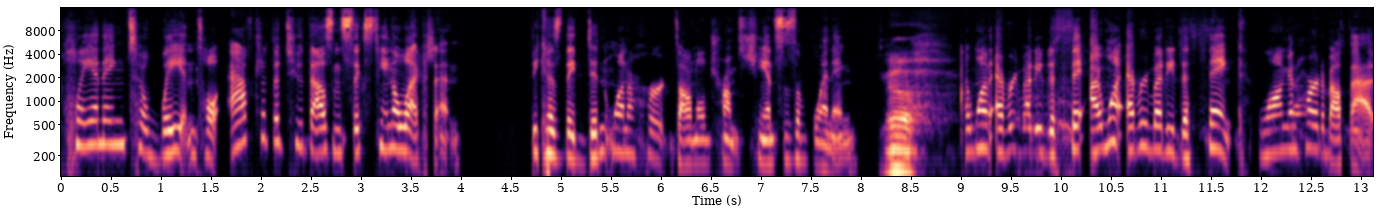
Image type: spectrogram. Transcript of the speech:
planning to wait until after the 2016 election because they didn't want to hurt Donald Trump's chances of winning. Ugh. I want everybody to think. I want everybody to think long and hard about that.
